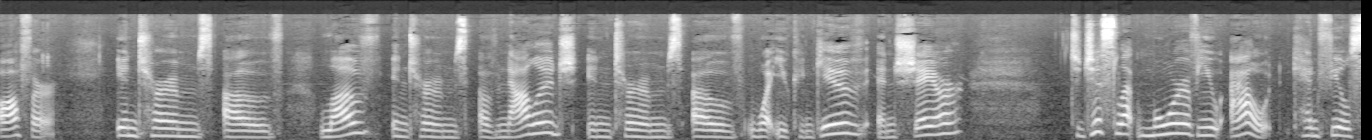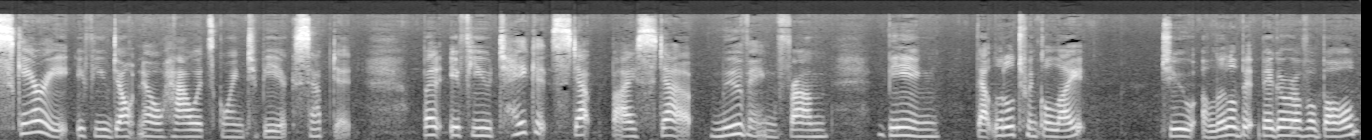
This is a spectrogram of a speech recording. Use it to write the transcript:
offer in terms of love, in terms of knowledge, in terms of what you can give and share. To just let more of you out can feel scary if you don't know how it's going to be accepted. But if you take it step by step, moving from being that little twinkle light to a little bit bigger of a bulb,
